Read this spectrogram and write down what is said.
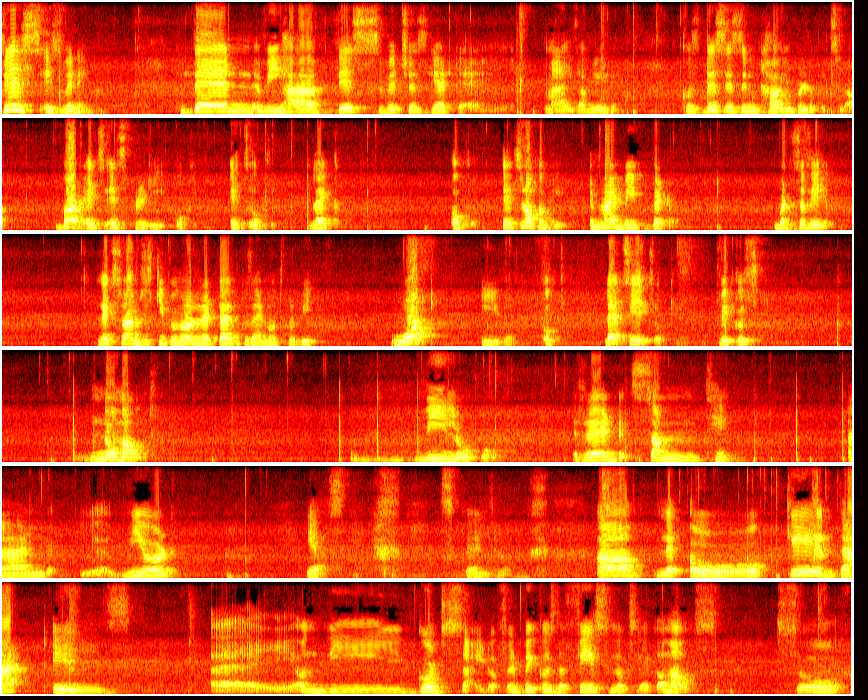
this is winning. Then we have this which is getting my eyes are bleeding because this isn't how you build a pixel art. But it's it's pretty okay. It's okay. Like okay. It's not complete it might be better but it's a failure. Next time I'm just keeping on a red tile because I know it's gonna be what even? Okay let's say it's okay because no mouth. V logo red something and weird yes spelled wrong. Um let oh okay that is uh, on the good side of it because the face looks like a mouse. So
